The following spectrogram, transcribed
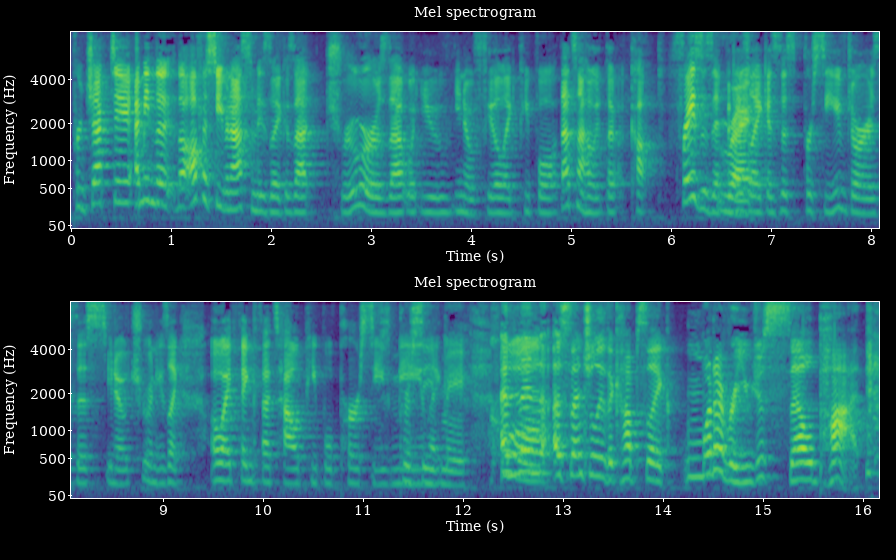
projecting. I mean, the the office even asked him. He's like, "Is that true, or is that what you you know feel like people?" That's not how the cop phrases it. But Right. he's like, "Is this perceived, or is this you know true?" And he's like, "Oh, I think that's how people perceive me." perceive like, me. Cool. And then essentially the cop's like, "Mm, whatever, you just sell pot.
